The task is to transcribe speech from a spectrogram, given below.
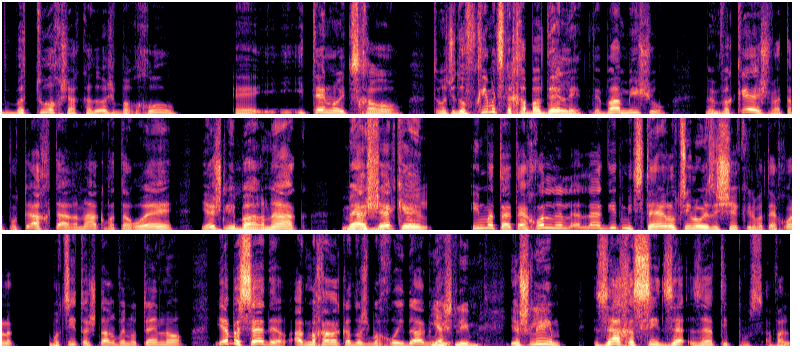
בטוח שהקדוש ברוך הוא אה, ייתן לו את שכרו. זאת אומרת, שדופקים אצלך בדלת, ובא מישהו ומבקש, ואתה פותח את הארנק ואתה רואה, יש לי בארנק 100 שקל, אם אתה, אתה יכול להגיד, מצטער להוציא לו איזה שקל, ואתה יכול מוציא את השטר ונותן לו, יהיה בסדר, עד מחר הקדוש ברוך הוא ידאג לי. ישלים. ישלים. זה החסיד, זה, זה הטיפוס, אבל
